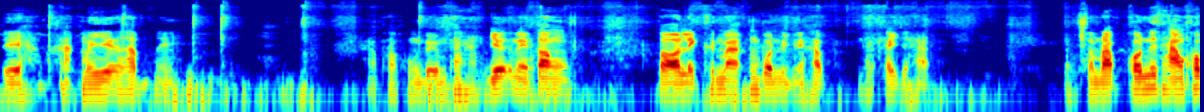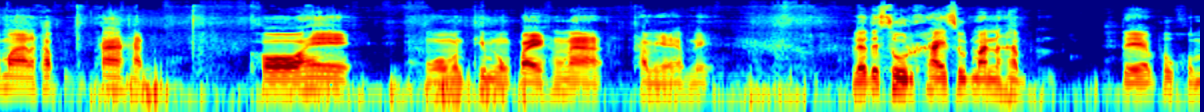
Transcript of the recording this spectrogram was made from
แต่หักไม่เยอะครับนี่หักเท่าคงเดิมถ้าหักเยอะเนี่ยต้องต่อเหล็กขึ้นมาข้างบนอีกนะครับ ถ้าใครจะหักสำหรับคนที่ถามเข้ามานะครับ ถ้าหักคอให้หัวมันทิ่มลงไปข้างหน้าทำยังไงครับนี่แล้วแต่สูตรใครสูตรมันนะครับ แต่พวกผม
